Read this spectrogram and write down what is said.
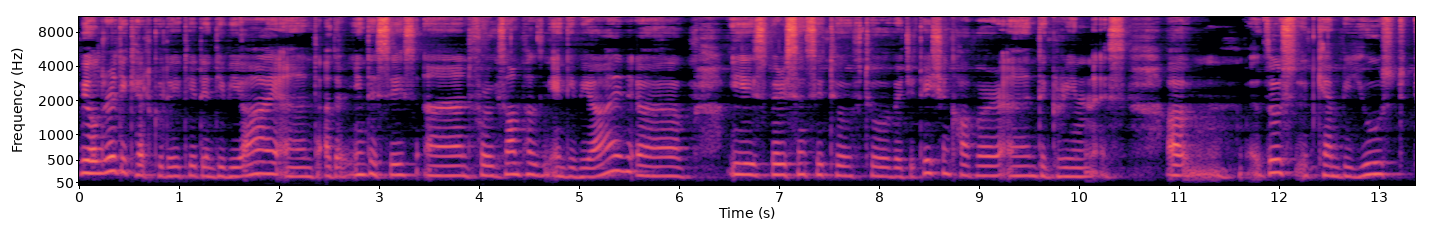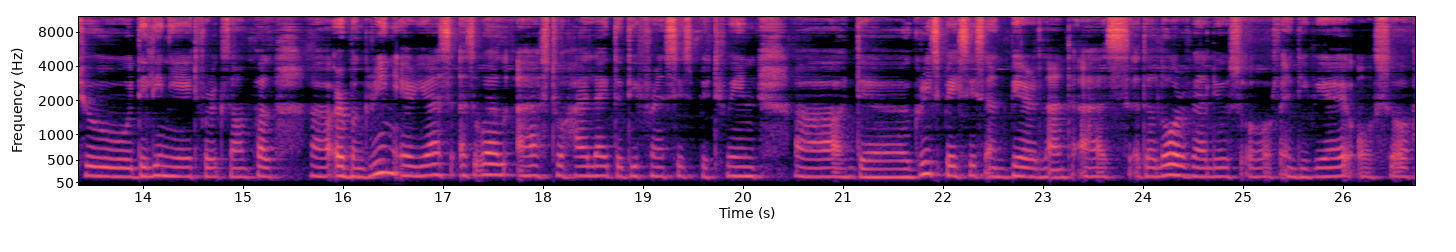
We already calculated NDVI and other indices and for example NDVI uh, is very sensitive to vegetation cover and the greenness. Um, those can be used to delineate, for example, uh, urban green areas as well as to highlight the differences between uh, the green spaces and bare land, as the lower values of NDVI also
